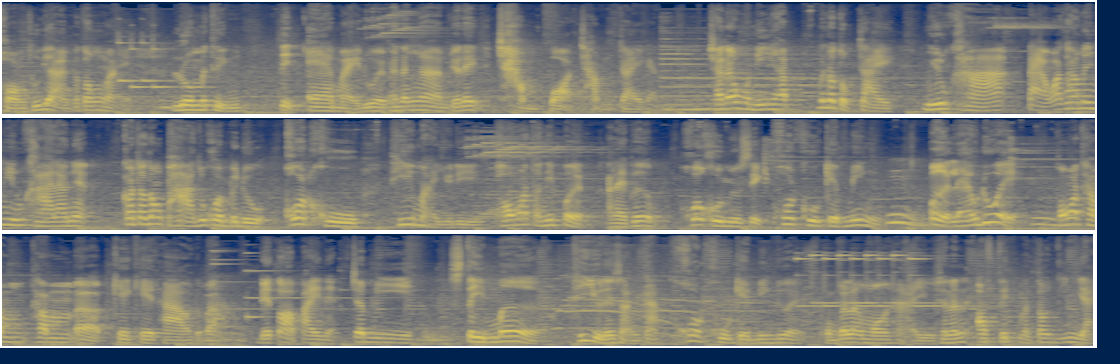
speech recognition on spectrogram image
ของทุกอย่างก็ต้องใหม่ รวมไปถึงติดแอร์ใหม่ด้วยพนักงานจะได้ฉ่ำปอดฉ่ำใจกัน ฉะนั้นวันนี้ครับไม่ต้องตกใจมีลูกค้า แต่ว่าถ้าไม่มีลูกค้าแล้วเนี่ยก็จะต้องพาทุกคนไปดูโคตรคูลที่ใหม่อยู่ดี เพราะว่าตอนนี้เปิดอะไรเพิ่มโคตรคูลมิวสิกโคตรคูลเกมมิ่งอืมเปิดแล้วด้วย อืม เพราะว่าทำทำเอ่อ KK Town ถูกป่ะค่ะเดี๋ยวต่อไปเนี่ยจะมีสตรีมเมอร์ที่อยู่ในสังกัดโคตรคูลเกมมิ่งด้วย ผมกำลังมองหาอยู่ ฉะนั้นออฟฟิศมันต้องยิ่งใหญ่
